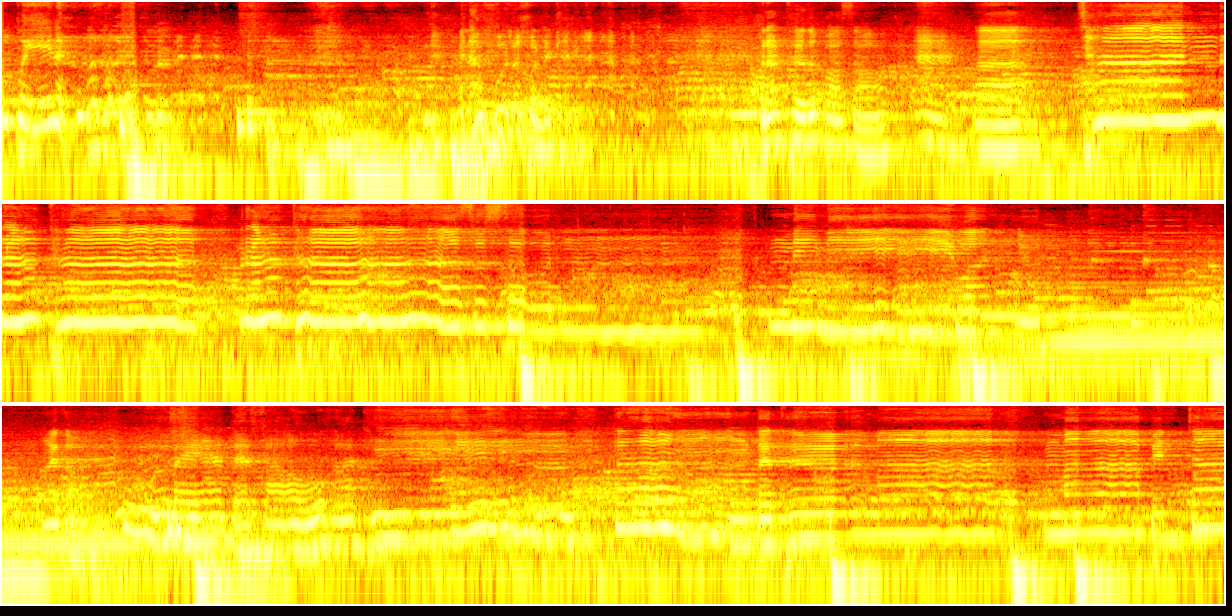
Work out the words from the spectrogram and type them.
ำปีเลยไม่น่าพูดแล้วคนเดียวกันรักเธอทุกพศอ่าอ่าฉันรักเธอ รักเธอสุดๆ สาร์อาทิตย์ตั้งแต่เธอมา มาเป็นเจ้า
